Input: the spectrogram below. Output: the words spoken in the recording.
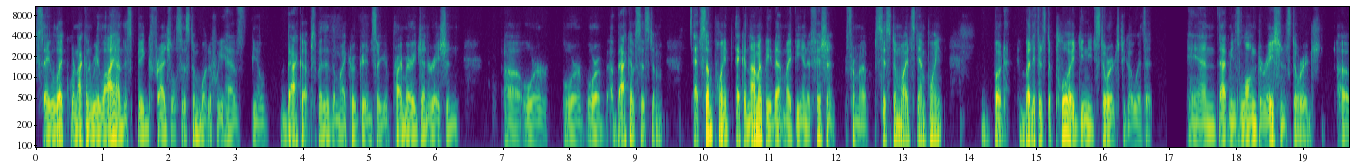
say, look, we're not going to rely on this big fragile system. What if we have, you know, backups, whether the microgrids are your primary generation uh, or, or, or a backup system? At some point, economically, that might be inefficient from a system-wide standpoint but but if it's deployed you need storage to go with it. And that means long duration storage uh,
